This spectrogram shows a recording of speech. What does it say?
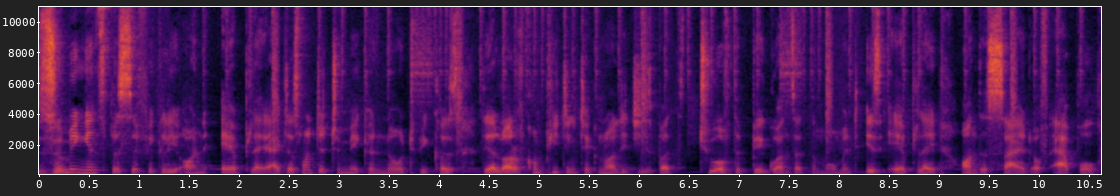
Zooming in specifically on AirPlay, I just wanted to make a note because there are a lot of competing technologies, but two of the big ones at the moment is AirPlay on the side of Apple,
